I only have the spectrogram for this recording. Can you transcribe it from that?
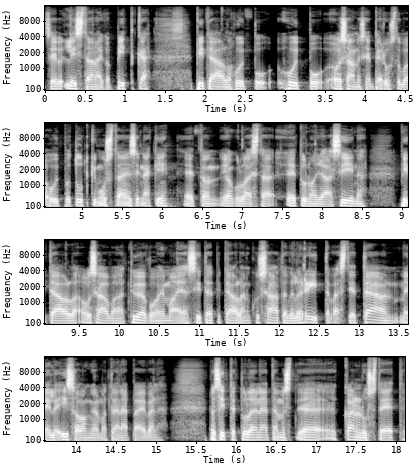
se lista on aika pitkä. Pitää olla huippu, huippuosaamiseen perustuvaa huippututkimusta ensinnäkin, että on jonkunlaista etunojaa siinä. Pitää olla osaavaa työvoimaa ja sitä pitää olla niin kuin saatavilla riittävästi. Ja tämä on meille iso ongelma tänä päivänä. No sitten tulee nämä tämmöiset kannusteet,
